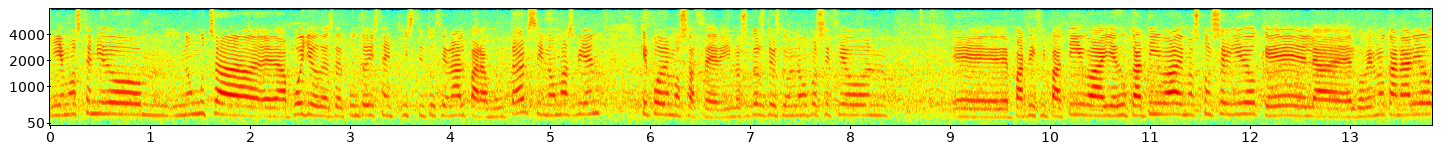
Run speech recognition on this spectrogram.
y hemos tenido mm, no mucho eh, apoyo desde el punto de vista institucional para multar, sino más bien qué podemos hacer. Y nosotros desde una posición eh, participativa y educativa hemos conseguido que la, el gobierno canario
